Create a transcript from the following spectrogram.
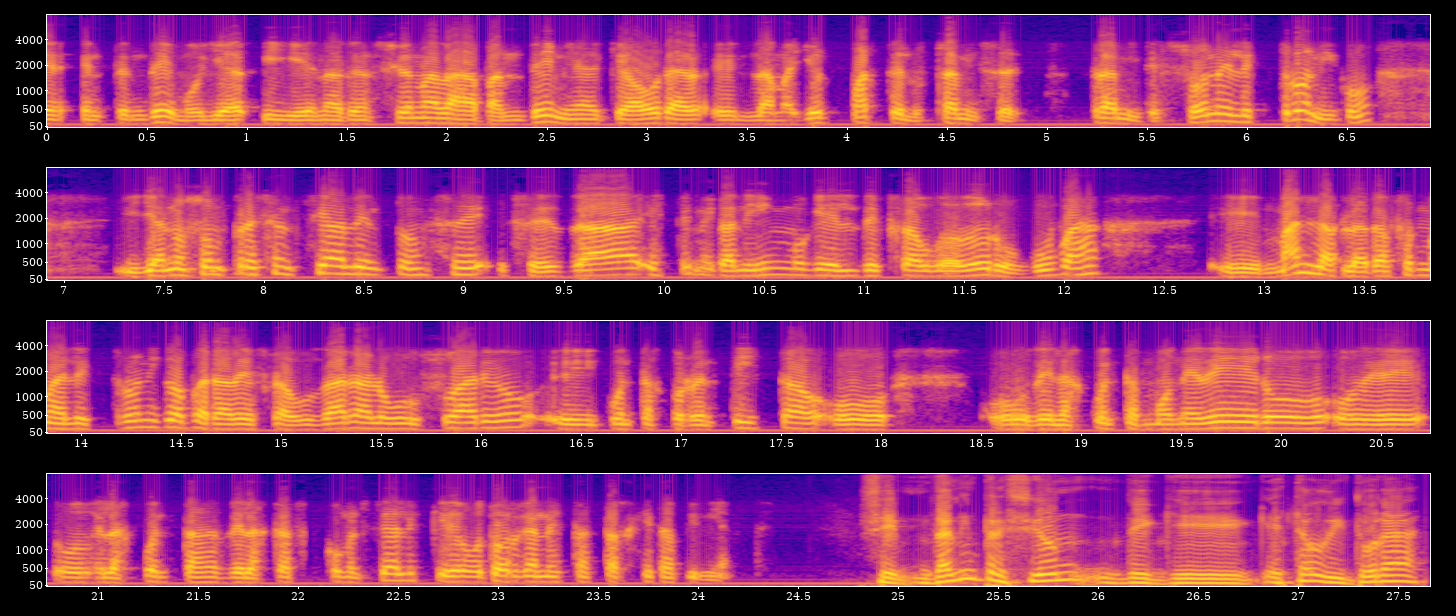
eh, entendemos y, en atención a la pandemia, que ahora eh, la mayor parte de los trámites, trámites son electrónicos y ya no son presenciales, entonces se da este mecanismo que el defraudador ocupa eh, más la plataforma electrónica para defraudar a los usuarios cuentas correntistas o, o de las cuentas monederos o de, o de las cuentas de las casas comerciales que otorgan estas tarjetas vinientes. Sí, da la impresión de que esta auditora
